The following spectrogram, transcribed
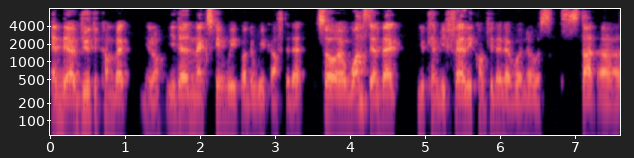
And they are due to come back, you know, either next game week or the week after that. So uh, once they're back, you can be fairly confident that Werner will start, uh,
